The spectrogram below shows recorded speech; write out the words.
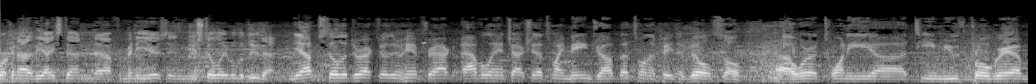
working out of the ice den uh, for many years, and you're still able to do that. Yep, still the director of the New Hampshire Avalanche. Actually, that's my main job. That's one that pays the bills. So uh, we're a 20 uh, team youth program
